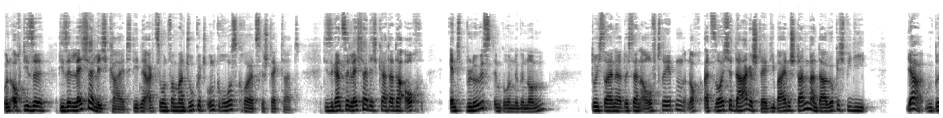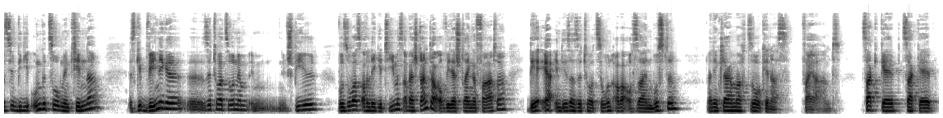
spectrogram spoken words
Und auch diese, diese Lächerlichkeit, die in der Aktion von Mandzukic und Großkreuz gesteckt hat. Diese ganze Lächerlichkeit hat er auch entblößt im Grunde genommen durch seine, durch sein Auftreten und auch als solche dargestellt. Die beiden standen dann da wirklich wie die, ja, ein bisschen wie die ungezogenen Kinder, es gibt wenige äh, Situationen im, im Spiel, wo sowas auch legitim ist, aber er stand da auch wie der strenge Vater, der er in dieser Situation aber auch sein musste. Hat den klar gemacht, so, Kinders, Feierabend. Zack, gelb, zack, gelb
